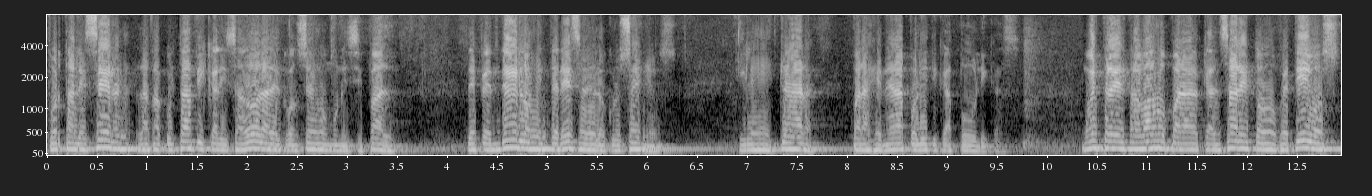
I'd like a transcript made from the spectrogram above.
fortalecer la facultad fiscalizadora del Consejo Municipal, defender los intereses de los cruceños y legislar para generar políticas públicas. Muestra del trabajo para alcanzar estos objetivos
